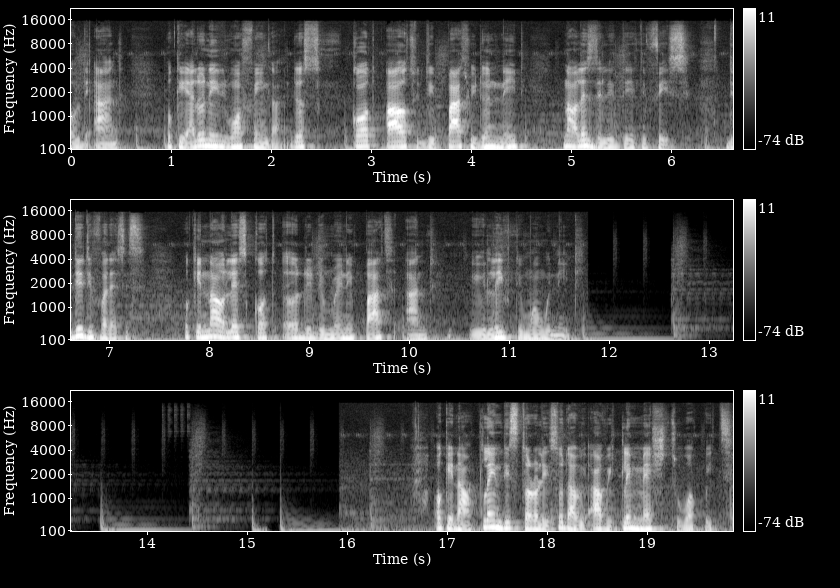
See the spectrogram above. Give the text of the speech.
of the hand. Okay, I don't need one finger. Just cut out the part we don't need. Now let's delete the face. Delete the vertices okay now let's cut all the remaining part and we leave the one we need okay now clean this thoroughly so that we have a clean mesh to work with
